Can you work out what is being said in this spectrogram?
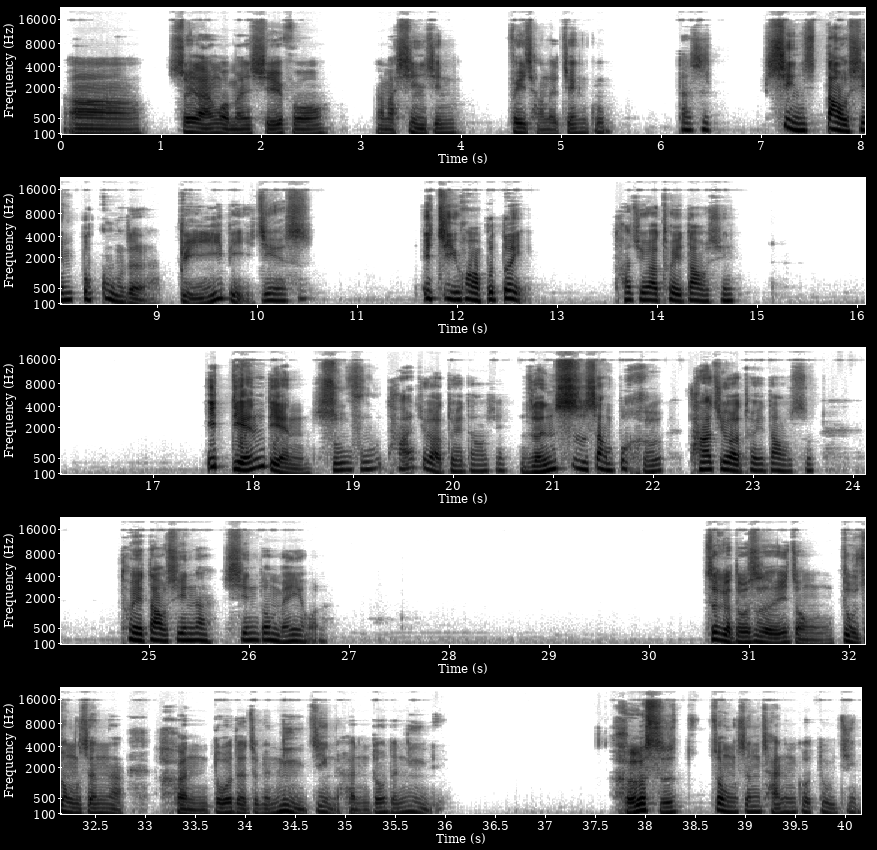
啊，虽然我们学佛，那么信心非常的坚固。但是信道心不顾的比比皆是，一句话不对，他就要退道心；一点点疏忽，他就要退道心；人事上不合，他就要退道心。退道心呢，心都没有了。这个都是一种度众生啊，很多的这个逆境，很多的逆旅。何时众生才能够度尽？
